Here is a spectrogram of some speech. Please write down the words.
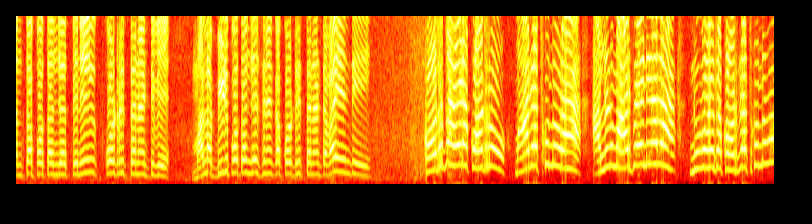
అంతా పోతం చేస్తేని కోటరిస్తానంటివి మళ్ళా బీడి పోతం చేసినాక కోటరిస్తానంటవా ఏంది? కోటి రూపాయలు కోటరు. మా తెచ్చుకుందువురా అల్లుడు మారిపోయింది కదా. నువ్వు అయితే కోట తెచ్చుకుందువు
